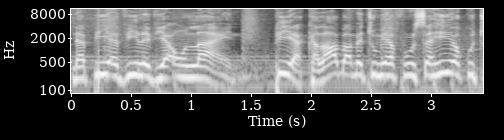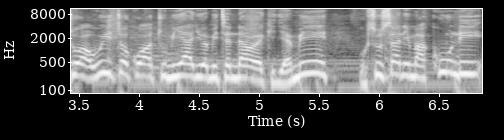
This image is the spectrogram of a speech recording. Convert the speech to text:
na pia vile vya online. Pia Kalaba ametumia fursa hiyo kutoa wito kwa watumiaji wa mitandao ya kijamii hususani makundi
